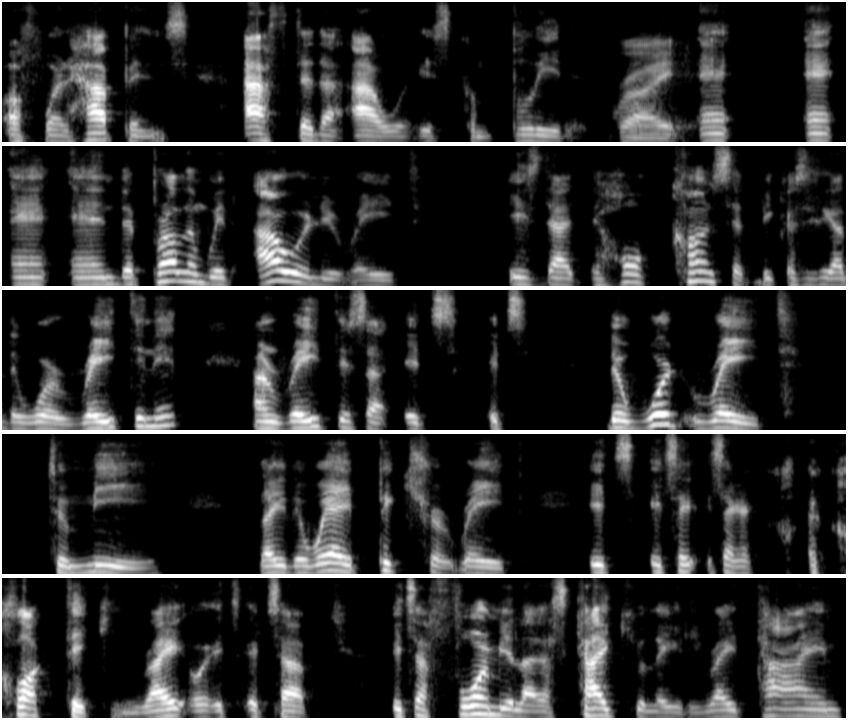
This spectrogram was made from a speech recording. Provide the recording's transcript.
of what happens after the hour is completed. Right. And, and, and the problem with hourly rate is that the whole concept, because it's got the word rate in it, and rate is a, it's, it's the word rate to me, like the way I picture rate, it's, it's, a, it's like a, a clock ticking, right? Or it's, it's a, it's a formula that's calculating, right? Time,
